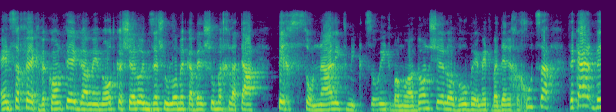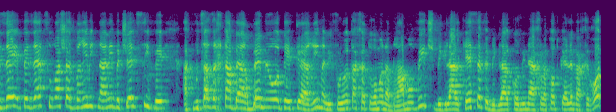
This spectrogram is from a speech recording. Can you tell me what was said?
אין ספק, וקונטה גם מאוד קשה לו עם זה שהוא לא מקבל שום החלטה פרסונלית מקצועית במועדון שלו, והוא באמת בדרך החוצה, וכאן, וזה, וזה הצורה שהדברים מתנהלים בצ'לסי, והקבוצה זכתה בהרבה מאוד אה, תארים, אליפויות תחת רומן אברמוביץ', בגלל כסף ובגלל כל מיני החלטות כאלה ואחרות,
